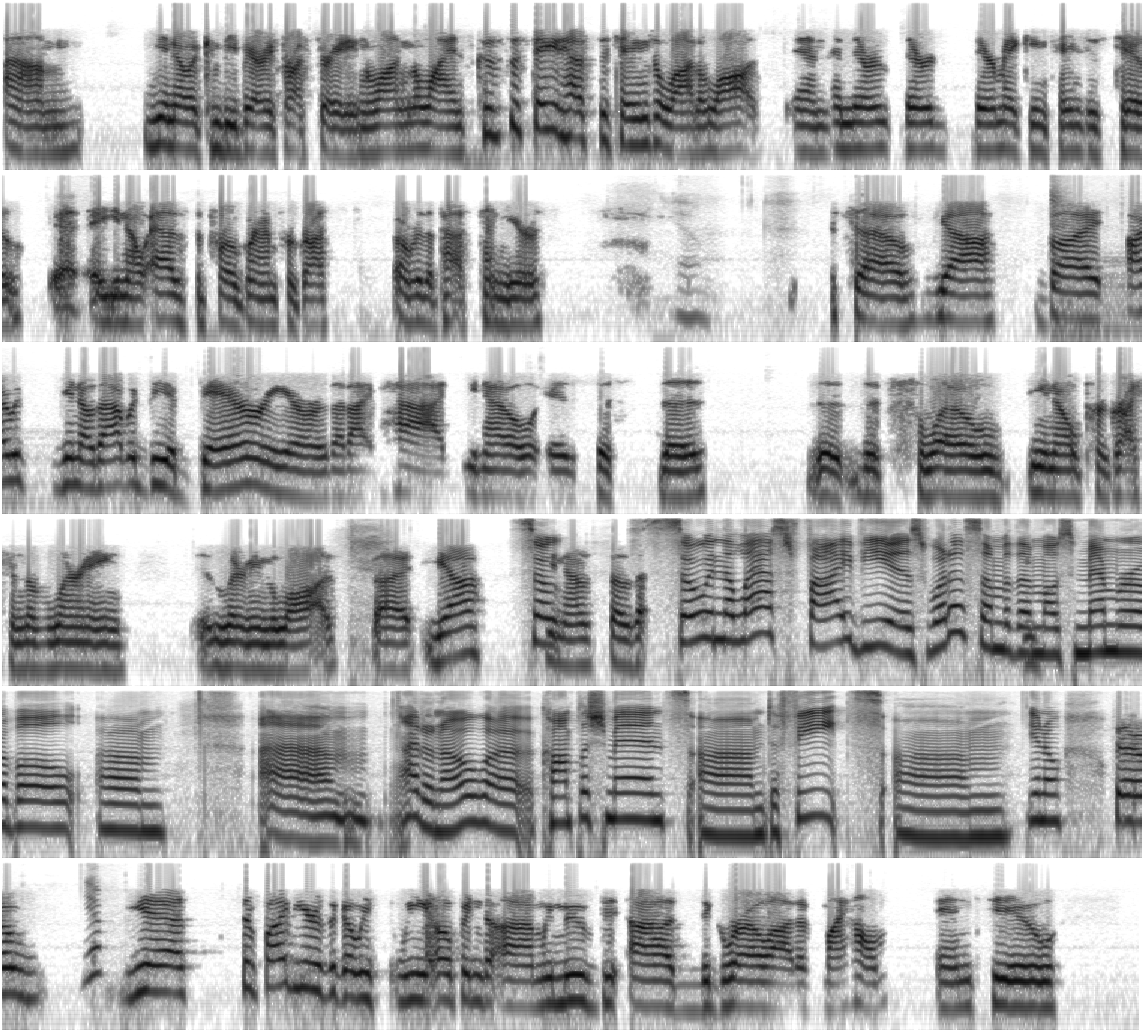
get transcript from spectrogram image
um, you know, it can be very frustrating along the lines because the state has to change a lot of laws, and and they're they're they're making changes too. Uh, you know, as the program progressed over the past ten years. Yeah. So yeah, but I would, you know, that would be a barrier that I've had. You know, is just the the the slow, you know, progression of learning learning the laws. But yeah, so, you know, so that, so in the last five years, what are some of the most memorable, um, um, I don't know, uh, accomplishments, um, defeats, um, you know? So, yep. Yeah. So five years ago, we, we opened, um, we moved uh, the grow out of my home into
